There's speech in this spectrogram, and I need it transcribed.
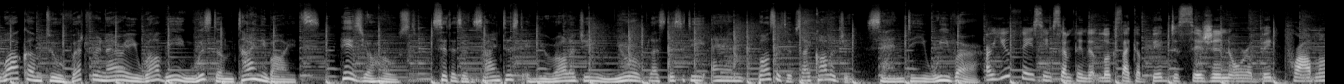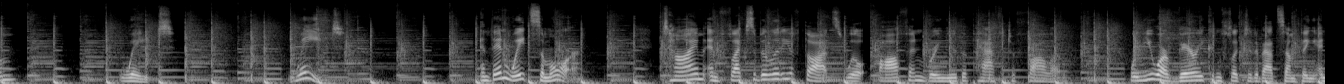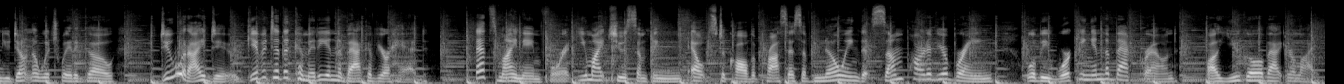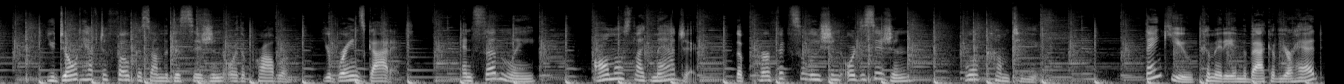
Welcome to Veterinary Wellbeing Wisdom Tiny Bites. Here's your host, citizen scientist in neurology, neuroplasticity, and positive psychology, Sandy Weaver. Are you facing something that looks like a big decision or a big problem? Wait. Wait. And then wait some more. Time and flexibility of thoughts will often bring you the path to follow. When you are very conflicted about something and you don't know which way to go, do what I do give it to the committee in the back of your head. That's my name for it. You might choose something else to call the process of knowing that some part of your brain will be working in the background while you go about your life. You don't have to focus on the decision or the problem. Your brain's got it. And suddenly, almost like magic, the perfect solution or decision will come to you. Thank you, committee in the back of your head.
